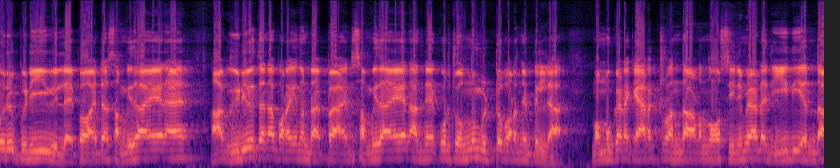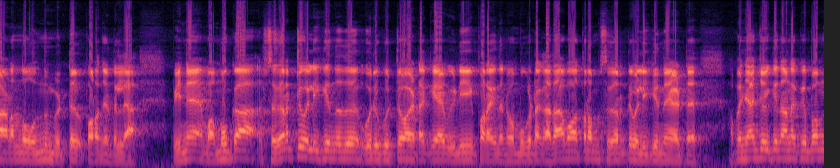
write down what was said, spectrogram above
ഒരു പിടിയുമില്ല. ഇപ്പോൾ അതിന്റെ സംവിധായകനെ ആ വീഡിയോയിൽ തന്നെ പറയുന്നുണ്ട്. അപ്പോൾ അതിന്റെ സംവിധായകൻ അതിനെക്കുറിച്ച് ഒന്നും വിട്ടു പറഞ്ഞിട്ടില്ല. മമ്മൂക്കയുടെ ക്യാരക്ടർ എന്താണെന്നോ സിനിമയുടെ രീതി എന്താണെന്നോ ഒന്നും വിട്ട് പറഞ്ഞിട്ടില്ല. പിന്നെ മമ്മൂക്ക സിഗരറ്റ് വലിക്കുന്നത് ഒരു കുറ്റമായിട്ടൊക്കെ വിടി പറയുന്നുണ്ട്. മമ്മൂക്കയുടെ കഥാപാത്രം സിഗരറ്റ് വലിക്കുന്നതായിട്ട്. അപ്പം ഞാൻ ചോദിക്കുന്ന കണക്കിപ്പം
